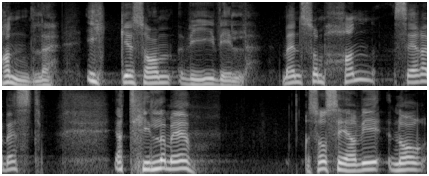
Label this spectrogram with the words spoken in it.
handle, ikke som vi vil, men som han ser er best. Ja, til og med så ser vi når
